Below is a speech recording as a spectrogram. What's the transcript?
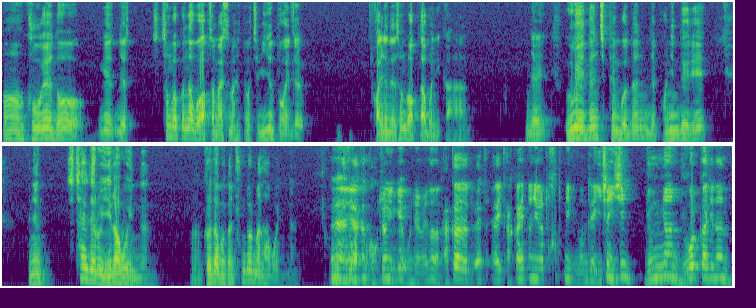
어, 구에도 이게 이제 선거 끝나고 앞서 말씀하셨던 것처럼 2년 동안 이제 관련된 선거 없다 보니까 이제 의회든 집행부든 이제 본인들이 그냥 스타일대로 일하고 있는 어, 그러다 보니까 충돌만 하고 있는 구조 약간. 걱정인 게 뭐냐면은 아까 했- 아까 했던 얘기가 똑같은 얘기인 건데 2026년 6월까지는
